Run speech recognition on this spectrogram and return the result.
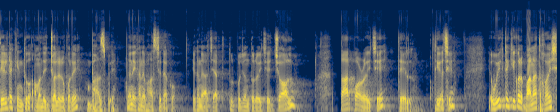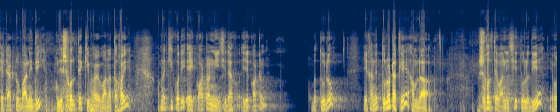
তেলটা কিন্তু আমাদের জলের ওপরে ভাসবে। মানে এখানে ভাসছে, দেখো। এখানে আছে এত দূর পর্যন্ত রয়েছে জল, তারপর রয়েছে তেল, ঠিক আছে? উইকটা কী করে বানাতে হয় সেটা একটু বানিয়ে দিই, যে সলতে কীভাবে বানাতে হয়। আমরা কি করি, এই কটন নিয়েছি, দেখো, এই যে কটন বা তুলো, এখানে তুলোটাকে আমরা সলতে বানিয়েছি, তুলো দিয়ে, এবং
